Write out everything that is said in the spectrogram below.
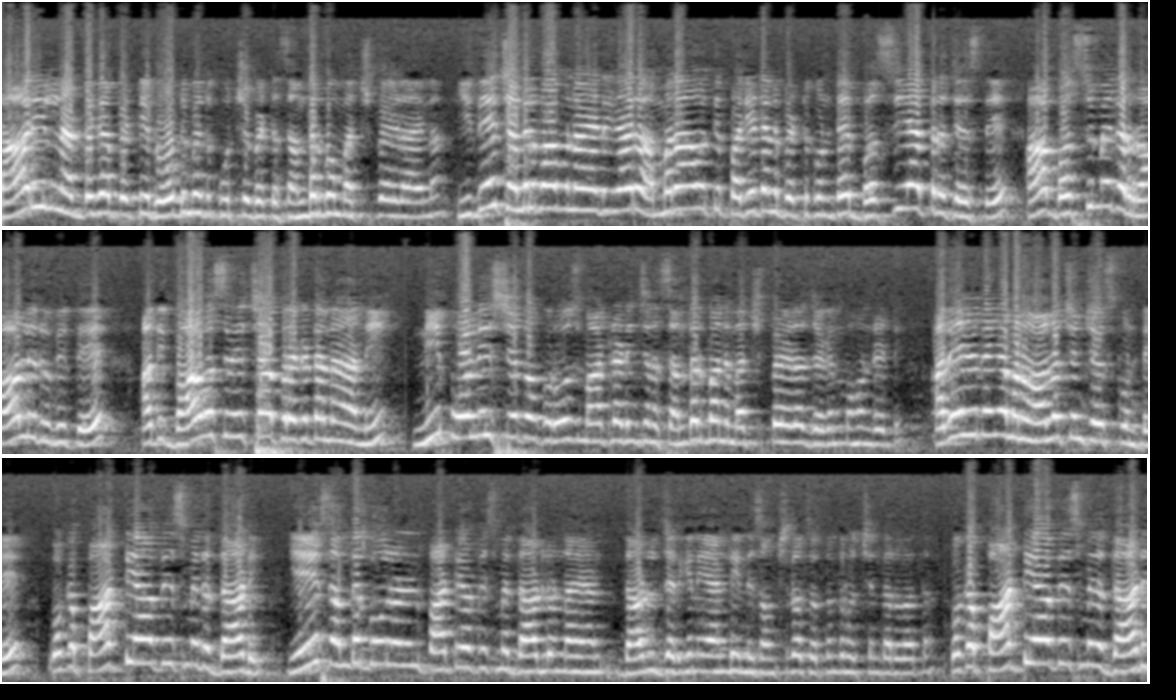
లారీలను అడ్డగా పెట్టి రోడ్డు మీద కూర్చోబెట్టే సందర్భం మర్చిపోయాడు ఆయన. ఇదే చంద్రబాబు నాయుడు గారు అమరావతి పర్యటన పెట్టుకుంటే బస్సు యాత్ర చేస్తే ఆ బస్సు మీద రాళ్ళు రువితే అది భావ స్వేచ్ఛ ప్రకటన అని నీ పోలీస్ చేత ఒక రోజు మాట్లాడించిన సందర్భాన్ని మర్చిపోయాడా జగన్మోహన్ రెడ్డి? అదే విధంగా మనం ఆలోచన చేసుకుంటే ఒక పార్టీ ఆఫీస్ మీద దాడి ఏ సందర్భంలో పార్టీ ఆఫీస్ మీద దాడులు ఉన్నాయా? దాడులు జరిగినాయా అంటే ఇన్ని సంవత్సరాలు స్వతంత్రం వచ్చిన తర్వాత? ఒక పార్టీ ఆఫీస్ మీద దాడి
